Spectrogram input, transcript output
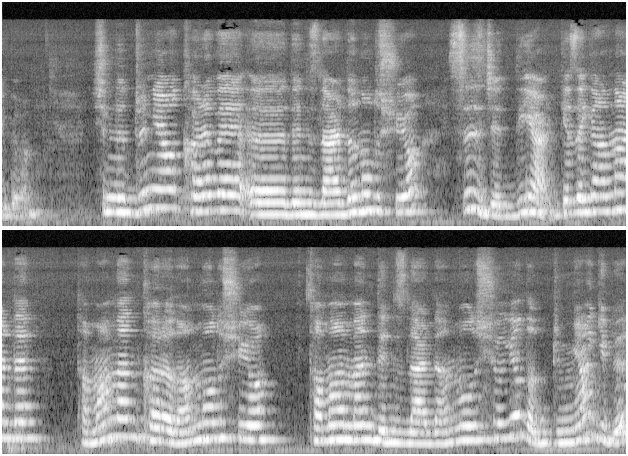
gibi mi? Şimdi dünya kara ve e, denizlerden oluşuyor. Sizce diğer gezegenlerde tamamen karadan mı oluşuyor? Tamamen denizlerden mi oluşuyor? Ya da dünya gibi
